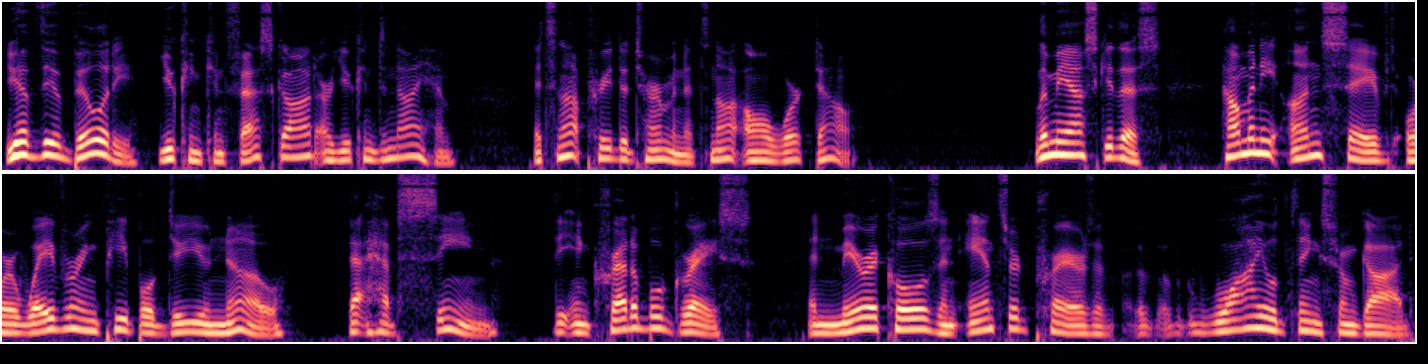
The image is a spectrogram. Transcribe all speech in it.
You have the ability. You can confess God or you can deny him. It's not predetermined, it's not all worked out. Let me ask you this How many unsaved or wavering people do you know that have seen the incredible grace and miracles and answered prayers of, of, of wild things from God.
